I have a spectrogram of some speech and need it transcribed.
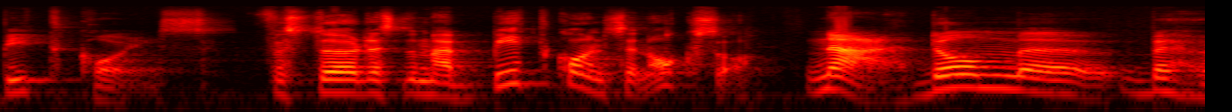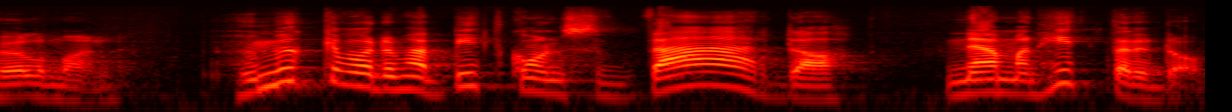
bitcoins. Förstördes de här bitcoinsen också? Nej, de eh, behöll man. Hur mycket var de här bitcoins värda när man hittade dem?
